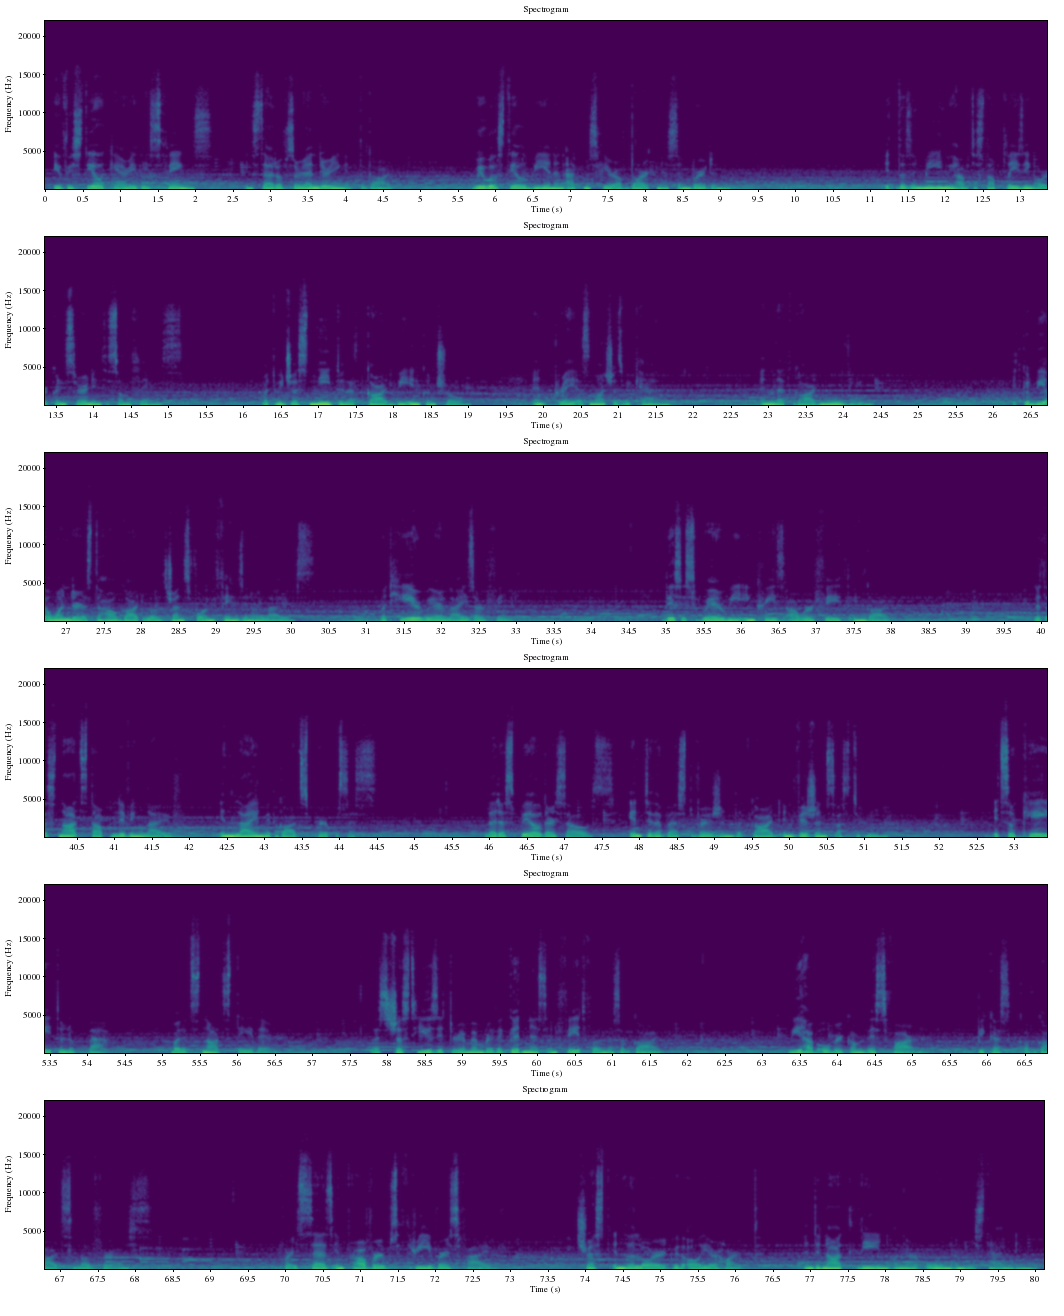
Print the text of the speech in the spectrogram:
If we still carry these things instead of surrendering it to God, we will still be in an atmosphere of darkness and burden. It doesn't mean we have to stop placing our concern into some things, but we just need to let God be in control and pray as much as we can and let God move you. It could be a wonder as to how God will transform things in our lives. But here where lies our faith. This is where we increase our faith in God. Let us not stop living life in line with God's purposes. Let us build ourselves into the best version that God envisions us to be. It's okay to look back but it's not stay there. Let's just use it to remember the goodness and faithfulness of God. We have overcome this far, because of God's love for us. For it says in Proverbs 3, verse 5 Trust in the Lord with all your heart, and do not lean on your own understanding.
